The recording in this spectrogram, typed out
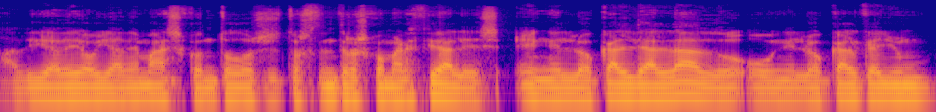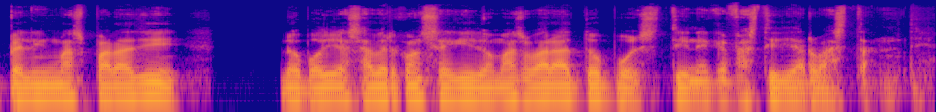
a día de hoy además con todos estos centros comerciales, en el local de al lado o en el local que hay un pelín más para allí, lo podías haber conseguido más barato, pues tiene que fastidiar bastante.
